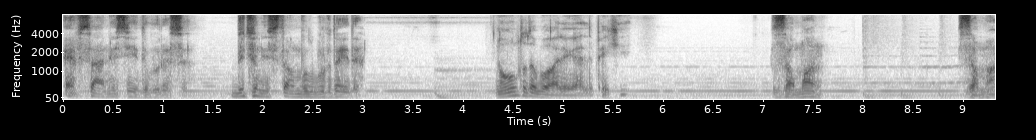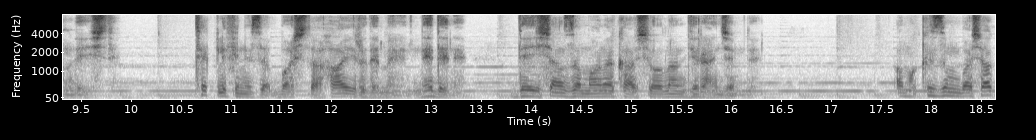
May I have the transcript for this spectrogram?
efsanesiydi burası. Bütün İstanbul buradaydı. Ne oldu da bu hale geldi peki? Zaman. Zaman değişti. Teklifinize başta hayır demenin nedeni değişen zamana karşı olan direncimdi. Ama kızım Başak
